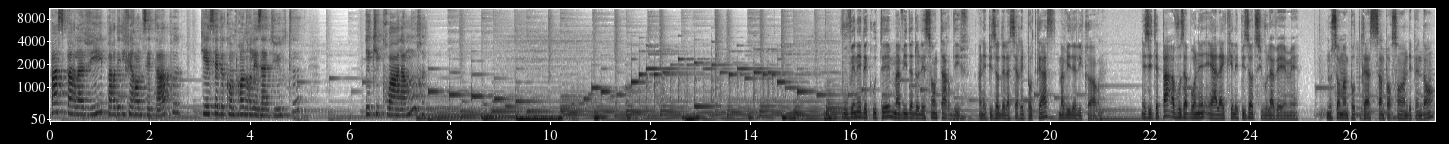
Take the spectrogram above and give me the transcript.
passe par la vie, par des différentes étapes, qui essaie de comprendre les adultes et qui croit à l'amour. Vous venez d'écouter Ma vie d'adolescent tardif, un épisode de la série podcast Ma vie de licorne. N'hésitez pas à vous abonner et à liker l'épisode si vous l'avez aimé. Nous sommes un podcast 100% indépendant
